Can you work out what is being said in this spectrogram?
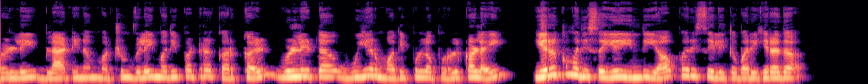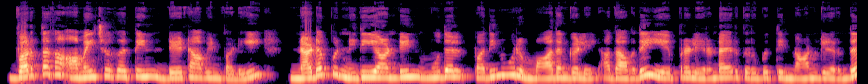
வெள்ளி பிளாட்டினம் மற்றும் விலை மதிப்பற்ற கற்கள் உள்ளிட்ட உயர் மதிப்புள்ள பொருட்களை இறக்குமதி செய்ய இந்தியா பரிசீலித்து வருகிறது. வர்த்தக அமைச்சகத்தின் டேட்டாவின்படி நடப்பு நிதியாண்டின் முதல் பதினோரு மாதங்களில் அதாவது ஏப்ரல் இரண்டாயிரத்தி இருபத்தி நான்கிலிருந்து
